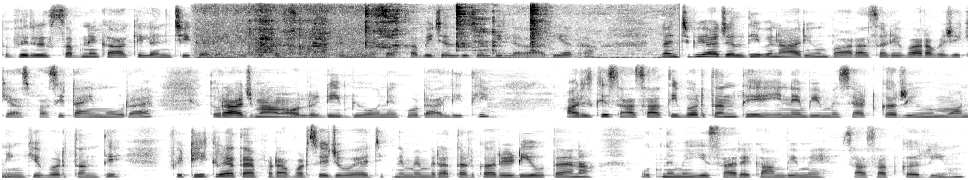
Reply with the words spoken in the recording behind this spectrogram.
तो फिर सबने कहा कि लंच ही करेंगे तो बस मैंने तड़का भी जल्दी जल्दी लगा दिया था। लंच भी आज जल्दी बना रही हूँ, बारह, साढ़े बारह बजे के आसपास ही टाइम हो रहा है। तो राजमा ऑलरेडी भिगोने को डाली थी और इसके साथ साथ ही बर्तन थे, इन्हें भी मैं सेट कर रही हूँ। मॉर्निंग के बर्तन थे। फिर ठीक रहता है फटाफट से जो है, जितने में मेरा तड़का रेडी होता है ना, उतने में ये सारे काम भी मैं साथ साथ कर रही हूँ।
